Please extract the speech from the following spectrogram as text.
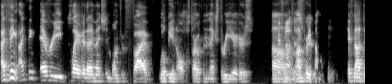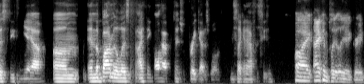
I think I think every player that I mentioned one through five will be an all star within the next three years. Um, I'm pretty confident. If not this season, yeah. Um, and the bottom of the list, I think all have potential breakout as well in the second half of the season. Oh, I, I completely agree.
